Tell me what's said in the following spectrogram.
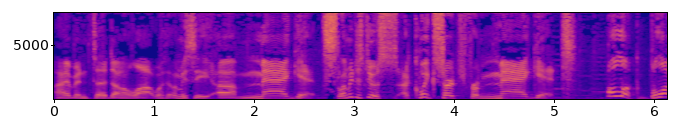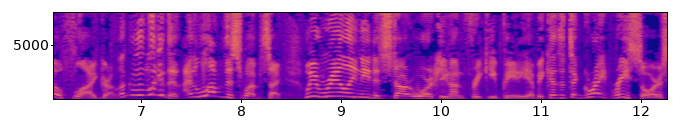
I haven't uh, done a lot with it. Let me see. Uh, maggots. Let me just do a quick search for maggot. Oh, look, blowfly girl. Look, look at this. I love this website. We really need to start working on Freakypedia because it's a great resource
